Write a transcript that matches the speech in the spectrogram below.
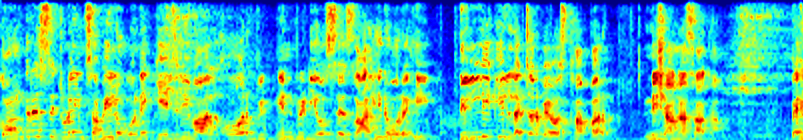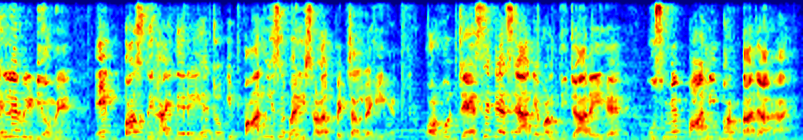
कांग्रेस से जुड़े इन सभी लोगों ने केजरीवाल और इन वीडियो से ज़ाहिर हो रही दिल्ली की लचर व्यवस्था पर निशाना साधा। पहले वीडियो में एक बस दिखाई दे रही है जो कि पानी से भरी सड़क पर चल रही है और वो जैसे जैसे आगे बढ़ती जा रही है, उसमें पानी भरता जा रहा है।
